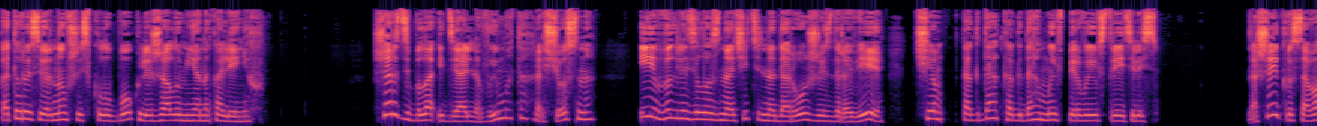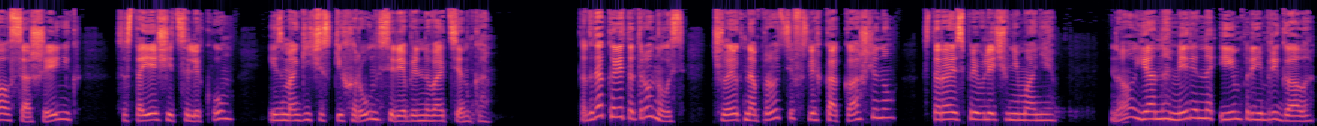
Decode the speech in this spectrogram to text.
который, свернувшись в клубок, лежал у меня на коленях. Шерсть была идеально вымыта, расчесана, и выглядела значительно дороже и здоровее, чем тогда, когда мы впервые встретились. На шее красовался ошейник, состоящий целиком из магических рун серебряного оттенка. Когда карета тронулась, человек напротив слегка кашлянул, стараясь привлечь внимание, но я намеренно им пренебрегала,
